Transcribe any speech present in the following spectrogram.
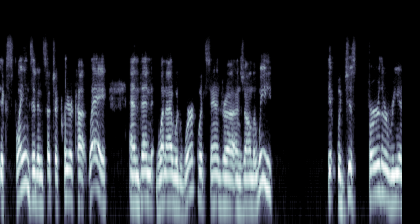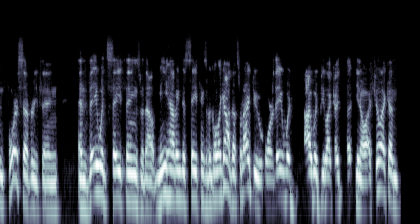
explains it in such a clear cut way. And then when I would work with Sandra and Jean Louis, it would just further reinforce everything and they would say things without me having to say things. Go, oh my God, that's what I do. Or they would, I would be like, I, you know, I feel like I'm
